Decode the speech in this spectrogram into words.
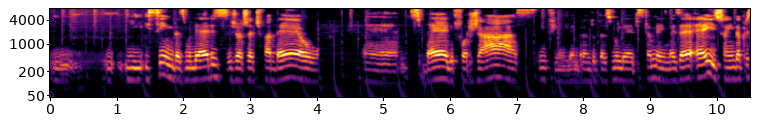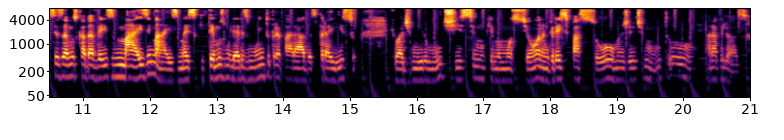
e, e, sim, das mulheres, Georgette Fadel, é, Cibele, Forjás, enfim, lembrando das mulheres também. Mas é, é isso, ainda precisamos cada vez mais e mais, mas que temos mulheres muito preparadas para isso, que eu admiro muitíssimo, que me emocionam. Grace passou, uma gente muito maravilhosa.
